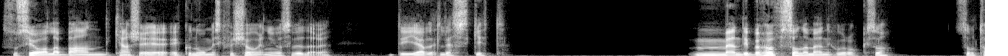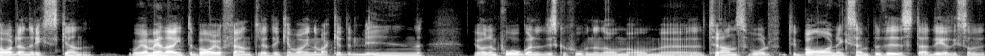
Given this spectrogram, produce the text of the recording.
sociala band, kanske e- ekonomisk försörjning och så vidare. Det är jävligt läskigt. Men det behövs sådana människor också som tar den risken. Och jag menar inte bara i offentlighet, det kan vara inom akademin. Vi har den pågående diskussionen om, om eh, transvård till barn exempelvis, där det är, liksom,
